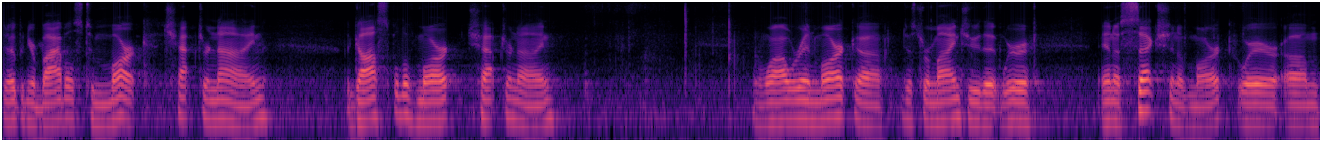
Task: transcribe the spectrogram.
Open your Bibles to Mark chapter 9, the Gospel of Mark chapter 9. And while we're in Mark, uh, just remind you that we're in a section of Mark where um,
